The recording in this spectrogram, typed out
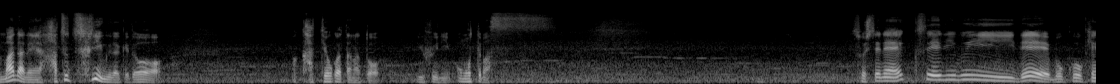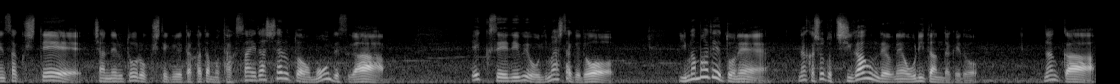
まだね初ツーリングだけど買ってよかったなというふうに思ってます。そしてね XADV で僕を検索してチャンネル登録してくれた方もたくさんいらっしゃるとは思うんですが XADV 降りましたけど今までとねなんかちょっと違うんだよね降りたんだけど。なんか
